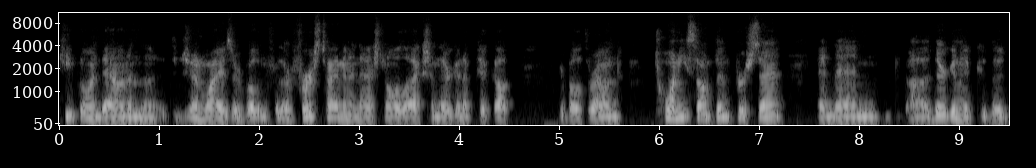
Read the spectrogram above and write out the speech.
keep going down. And the, the Gen Ys are voting for their first time in a national election. They're going to pick up. You're both around 20 something percent, and then uh, they're going to the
